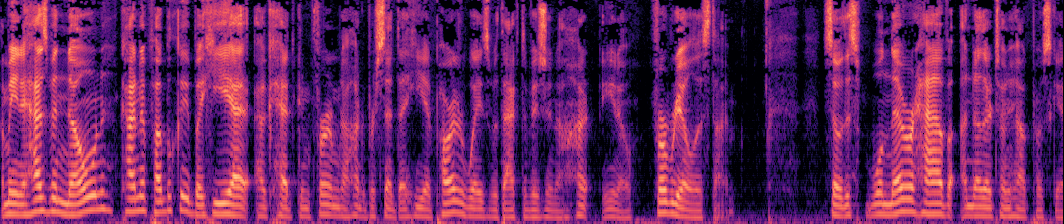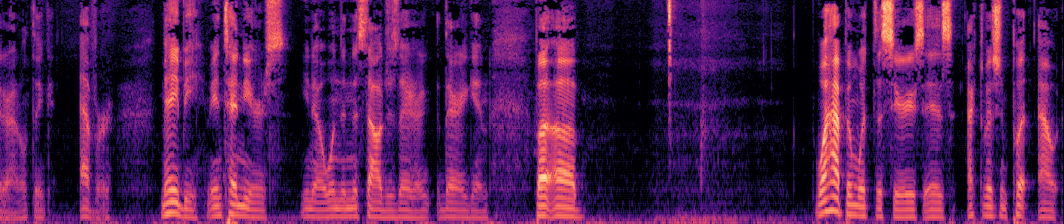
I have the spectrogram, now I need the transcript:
I mean, it has been known kind of publicly, but he had, had confirmed 100% that he had parted ways with Activision, you know, for real this time. So this will never have another Tony Hawk Pro Skater, I don't think, ever. Maybe in 10 years, you know, when the nostalgia is there there again. But uh, what happened with the series is Activision put out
